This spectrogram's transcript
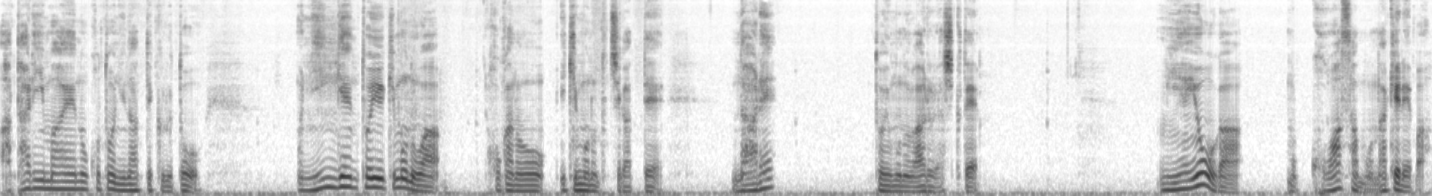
当たり前のことになってくると人間という生き物は他の生き物と違って慣れというものがあるらしくて見えようがもう怖さもなければ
